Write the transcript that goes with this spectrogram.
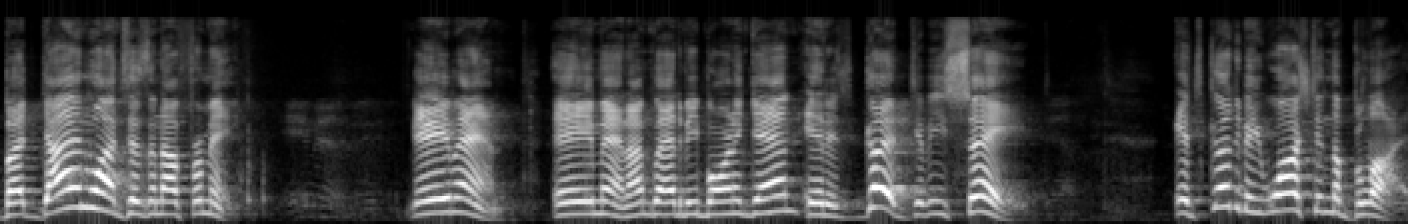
but dying once is enough for me. Amen. Amen. I'm glad to be born again. It is good to be saved. It's good to be washed in the blood.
